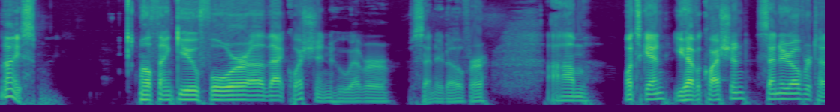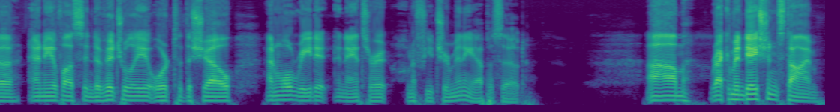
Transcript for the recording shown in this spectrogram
Nice. Well, thank you for uh, that question, whoever sent it over. Um, once again, you have a question, send it over to any of us individually or to the show, and we'll read it and answer it on a future mini episode. Um, recommendations time,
